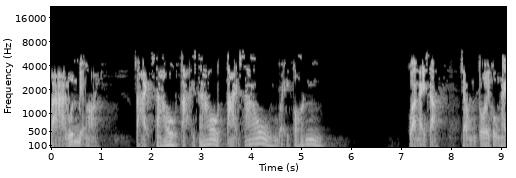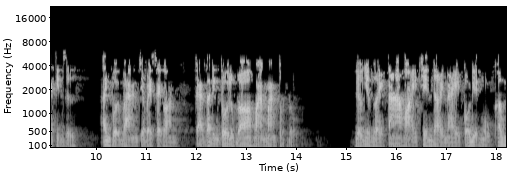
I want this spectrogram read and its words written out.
bà luôn miệng hỏi. Tại sao, tại sao, tại sao, vậy con? Qua ngày sau, chồng tôi cũng hay tin dữ. Anh vội vàng trở về Sài Gòn, cả gia đình tôi lúc đó hoang mang tột độ. Nếu như người ta hỏi trên đời này có địa ngục không,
